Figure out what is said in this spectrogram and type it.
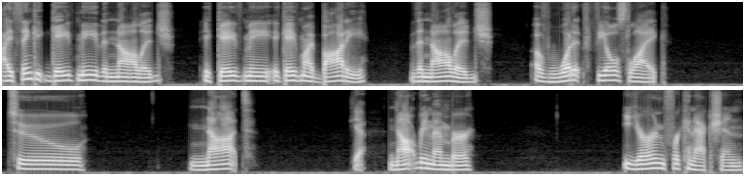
I think it gave me the knowledge. It gave me, it gave my body the knowledge of what it feels like to not, yeah, not remember, yearn for connection,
